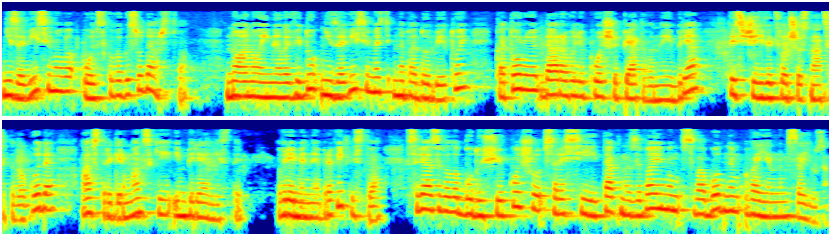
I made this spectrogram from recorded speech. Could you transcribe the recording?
независимого польского государства, но оно имело в виду независимость наподобие той, которую даровали Польше 5 ноября 1916 года австро-германские империалисты. Временное правительство связывало будущую Польшу с Россией так называемым «свободным военным союзом».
